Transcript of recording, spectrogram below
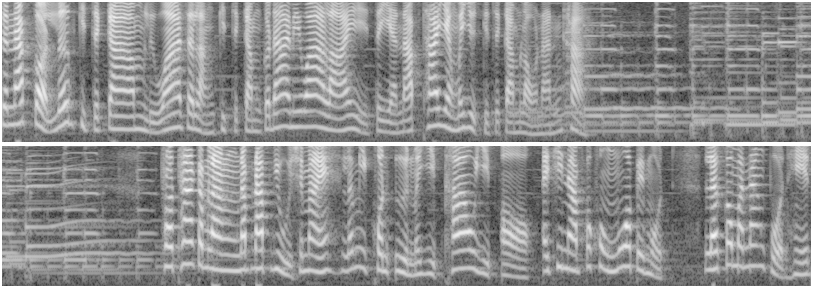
จะนับก่อนเริ่มกิจกรรม หรือว่าจะหลังกิจกรรมก็ได้ไม่ว่าอะไร แต่อย่านับถ้ายังไม่หยุดกิจกรรมเหล่านั้นค่ะ เพราะถ้ากำลังนับนับอยู่ใช่ไหม แล้วมีคนอื่นมาหยิบเข้าหยิบออก ไอ้ที่นับก็คงมั่วไปหมด แล้วก็มานั่งปวดเฮด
